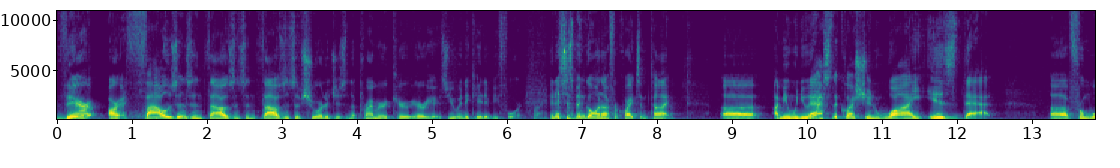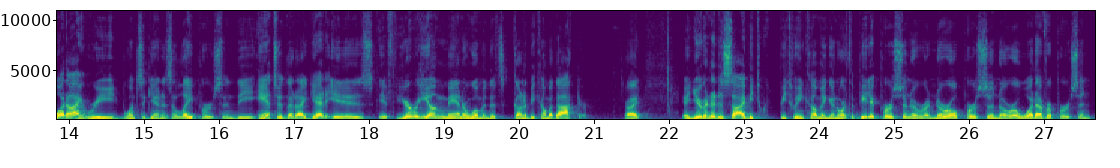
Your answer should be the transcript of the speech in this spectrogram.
there are thousands and thousands and thousands of shortages in the primary care area, as you indicated before. Right. And this has been going on for quite some time. Uh, I mean, when you ask the question, why is that? Uh, from what I read, once again as a layperson, the answer that I get is if you're a young man or woman that's going to become a doctor, right, and you're going to decide bet- between becoming an orthopedic person or a neuro person or a whatever person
